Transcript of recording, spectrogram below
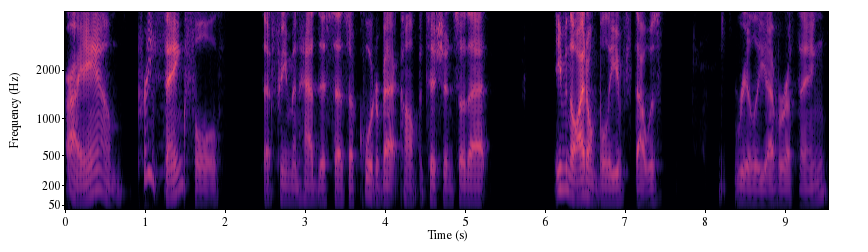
I am pretty thankful that Freeman had this as a quarterback competition so that even though I don't believe that was really ever a thing,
